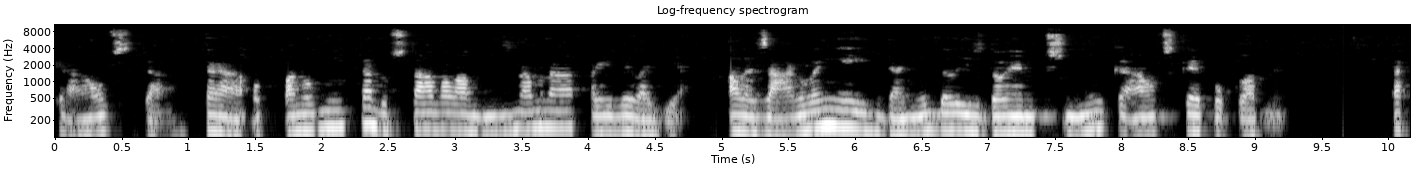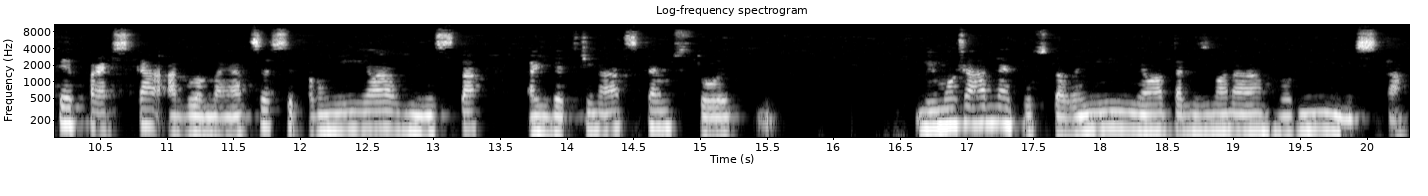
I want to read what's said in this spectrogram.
královská, která od panovníka dostávala významná privilegia, ale zároveň jejich daně byly zdrojem příjmů královské pokladny. Také pražská aglomerace se proměnila v města až ve třináctém století. Mimořádné postavení měla takzvaná horní města,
